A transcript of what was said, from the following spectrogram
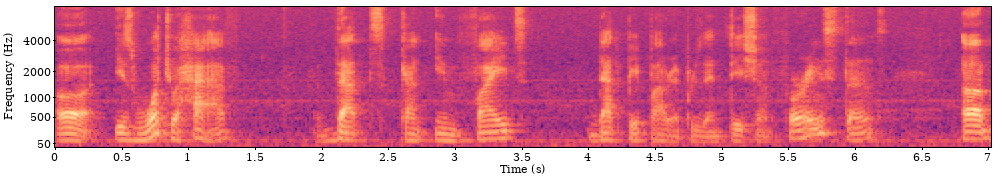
uh, is what you have that can invite that paper representation. For instance, uh,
